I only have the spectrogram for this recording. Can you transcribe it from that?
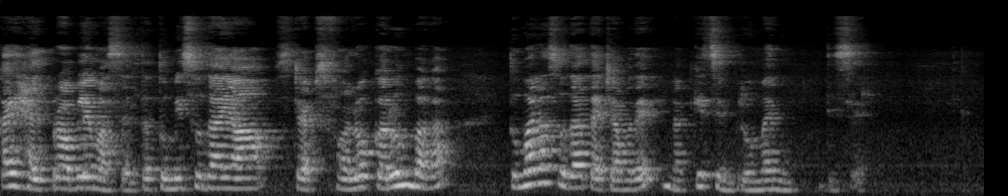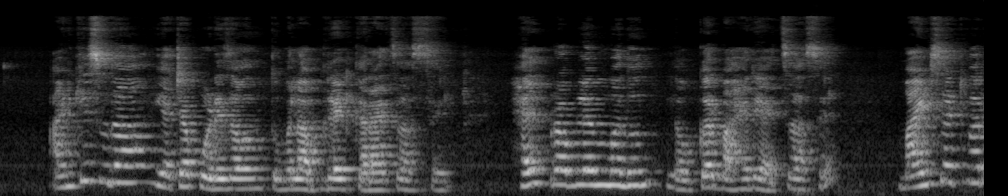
काही हेल्थ प्रॉब्लेम असेल तर तुम्ही सुद्धा या स्टेप्स फॉलो करून बघा. तुम्हाला सुद्धा त्याच्यामध्ये नक्कीच इम्प्रूव्हमेंट दिसेल. आणखी सुद्धा याच्यापुढे जाऊन तुम्हाला अपग्रेड करायचं असेल हेल्थ प्रॉब्लेममधून लवकर बाहेर यायचं असेल माइंडसेटवर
